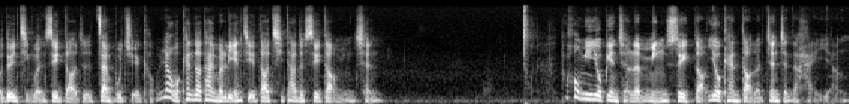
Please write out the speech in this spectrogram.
我对景文隧道就是赞不绝口。让我看到它有没有连接到其他的隧道名称，它后面又变成了明隧道，又看到了真正的海洋。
